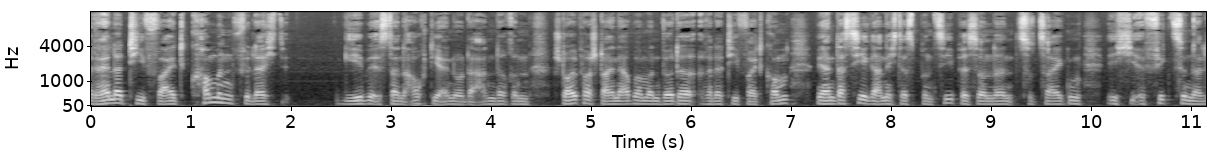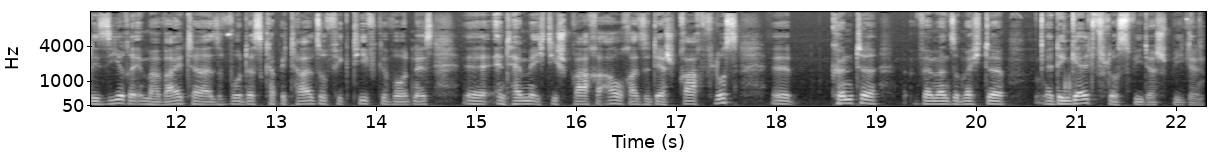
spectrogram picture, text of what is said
relativ weit kommen, vielleicht gäbe es dann auch die ein oder anderen Stolpersteine, aber man würde relativ weit kommen, während das hier gar nicht das Prinzip ist, sondern zu zeigen, ich fiktionalisiere immer weiter, also wo das Kapital so fiktiv geworden ist, äh, enthemme ich die Sprache auch. Also der Sprachfluss äh, könnte, wenn man so möchte, den Geldfluss widerspiegeln.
